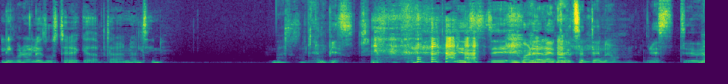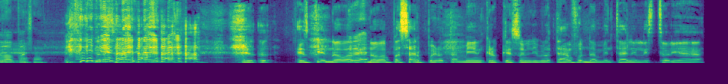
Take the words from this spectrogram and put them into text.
libro les gustaría que adaptaran al cine? Empiezo. este, el guardián del centeno. Este, No va a de- pasar. es, es que no va, no va a pasar, pero también creo que es un libro tan fundamental en la historia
